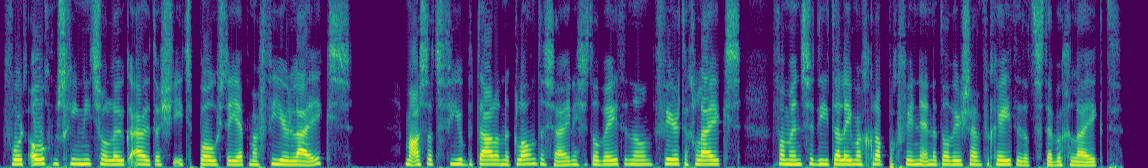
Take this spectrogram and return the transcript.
voor het oog misschien niet zo leuk uit als je iets post en je hebt maar vier likes. Maar als dat vier betalende klanten zijn, is het al beter dan 40 likes van mensen die het alleen maar grappig vinden en het alweer zijn vergeten dat ze het hebben geliked.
